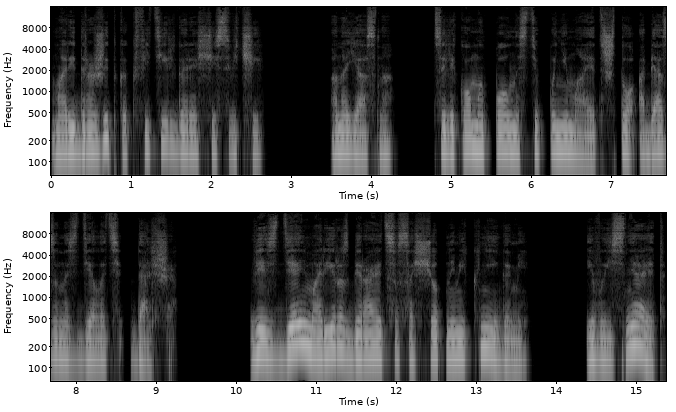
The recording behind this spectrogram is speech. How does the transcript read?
Мари дрожит, как фитиль горящей свечи. Она ясно, целиком и полностью понимает, что обязана сделать дальше. Весь день Мари разбирается со счетными книгами и выясняет,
